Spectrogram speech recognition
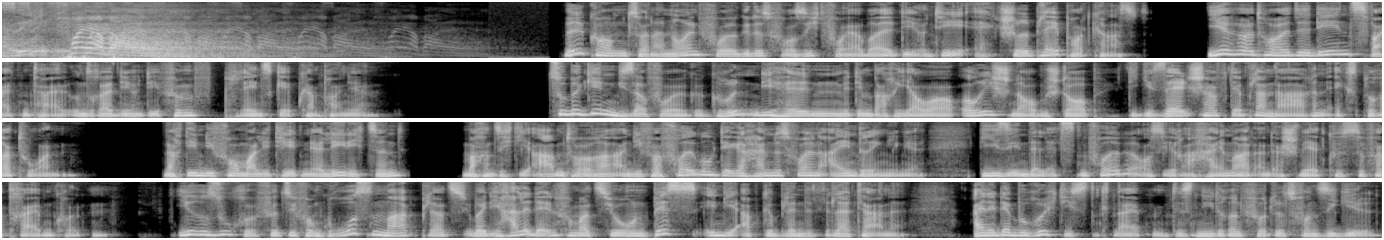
Vorsicht Feuerball! Willkommen zu einer neuen Folge des Vorsicht Feuerball D&D Actual Play Podcast. Ihr hört heute den zweiten Teil unserer D&D 5 Planescape Kampagne. Zu Beginn dieser Folge gründen die Helden mit dem Bariauer Ori Schnaubenstaub die Gesellschaft der planaren Exploratoren. Nachdem die Formalitäten erledigt sind, machen sich die Abenteurer an die Verfolgung der geheimnisvollen Eindringlinge, die sie in der letzten Folge aus ihrer Heimat an der Schwertküste vertreiben konnten. Ihre Suche führt sie vom großen Marktplatz über die Halle der Information bis in die abgeblendete Laterne, eine der berüchtigsten Kneipen des niederen Viertels von Sigil.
